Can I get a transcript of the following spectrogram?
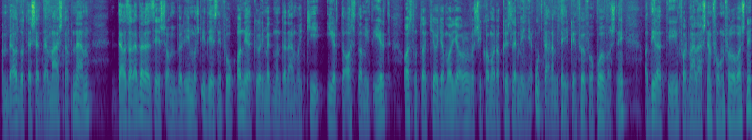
amiben adott esetben másnak nem, de az a levelezés, amiből én most idézni fogok, anélkül, hogy megmondanám, hogy ki írta azt, amit írt, azt mutatja, hogy a Magyar Orvosi Kamara közleménye után, amit egyébként föl fogok olvasni, a dilati informálást nem fogom felolvasni,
